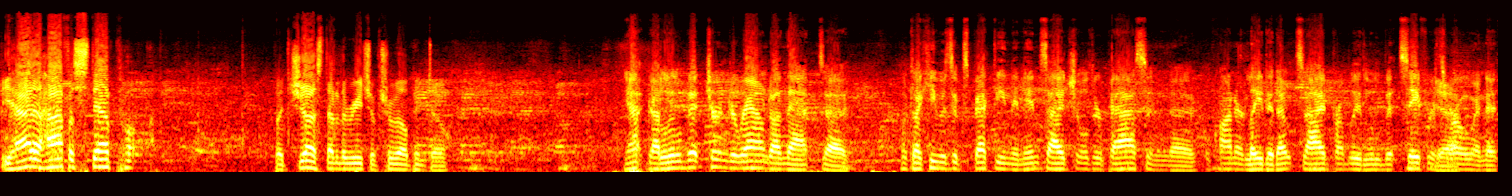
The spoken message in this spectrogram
He had a half a step, but just out of the reach of Travell Pinto. Yeah, got a little bit turned around on that. Uh, looked like he was expecting an inside shoulder pass, and uh, O'Connor laid it outside, probably a little bit safer Yeah. throw, and it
